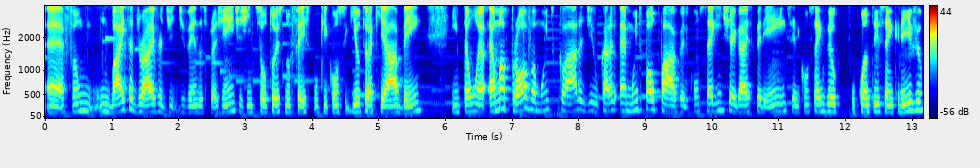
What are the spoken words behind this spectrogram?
é, foi um, um, baita driver de, de vendas para gente. A gente soltou isso no Facebook e conseguiu traquear bem. Então é, é, uma prova muito clara de o cara é muito palpável. Ele consegue enxergar a experiência, ele consegue ver o, o quanto isso é incrível.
